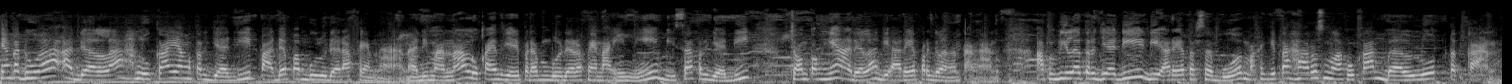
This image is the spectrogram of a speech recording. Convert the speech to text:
Yang kedua adalah luka yang terjadi pada pembuluh darah vena. Nah, di mana luka yang terjadi pada darah vena ini bisa terjadi contohnya adalah di area pergelangan tangan. Apabila terjadi di area tersebut, maka kita harus melakukan balut tekan.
